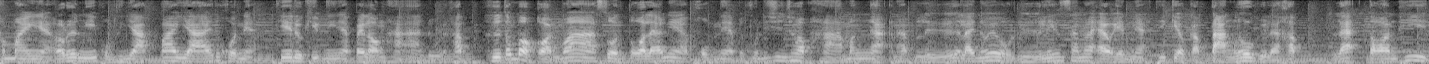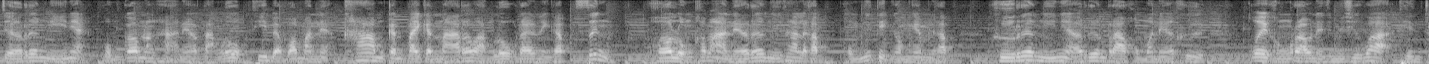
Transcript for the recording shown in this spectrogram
ทำไมเนี่ยเรื่องนี้ผมถึงอยากป้ายยาให้ทุกคนเนี่ยที่ดูคลิปนี้เนี่ยไปลองหาอ่านดูนะครับคือต้องบอกก่อนว่าส่วนตัวแล้วเนี่ยผมเนี่ยเป็นคนที่ชื่นชอบหามังงะนะครับหรือไลโนเวลหรือเรียกสั้นว่า LN เนี่ยที่เกี่ยวกับต่างโลกอยู่แล้วครับและตอนที่เจอเรื่องนี้เนี่ยผมก็กำลังหาแนวต่างโลกที่แบบว่ามันเนี่ยข้ามกันไปกันมาระหว่างโลกได้นั่นเองครับ ซึ่งพอหลงเข้ามาอ่านในเรื่องนี้ท่านั้นแหละครับ ผมนี่ติดงอมแงมเลยครับ คือเรื่องนี้เนี่ยเรื่องราวของมันเนี่ยก็คือ ตัวเอกของเราเนี่ยจะมีชื่อว่าเทนโจ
